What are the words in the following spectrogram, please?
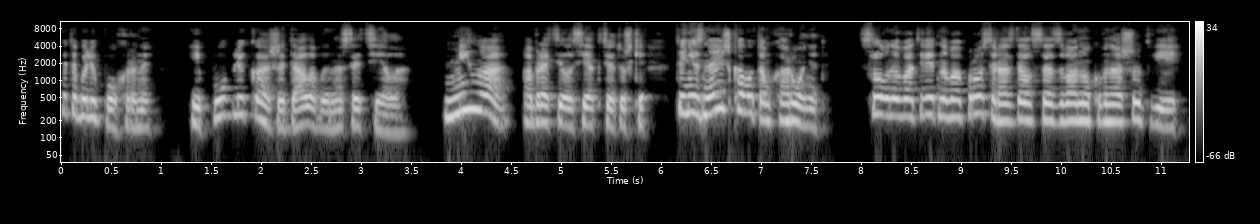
это были похороны, и публика ожидала выноса тела. «Мила!» – обратилась я к тетушке. «Ты не знаешь, кого там хоронят?» Словно в ответ на вопрос раздался звонок в нашу дверь.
